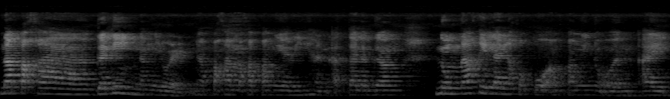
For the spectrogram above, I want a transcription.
napakagaling ng Lord, napaka makapangyarihan at talagang nung nakilala ko po ang Panginoon ay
